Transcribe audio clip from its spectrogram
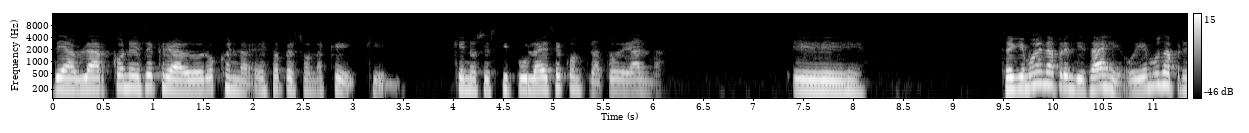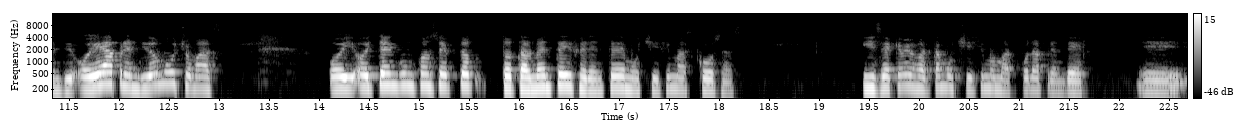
de hablar con ese creador o con esa persona que, que, nos estipula ese contrato de almas. Eh, seguimos en aprendizaje. Hoy hemos aprendido, hoy he aprendido mucho más. Hoy, hoy tengo un concepto totalmente diferente de muchísimas cosas. Y sé que me falta muchísimo más por aprender. Eh,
